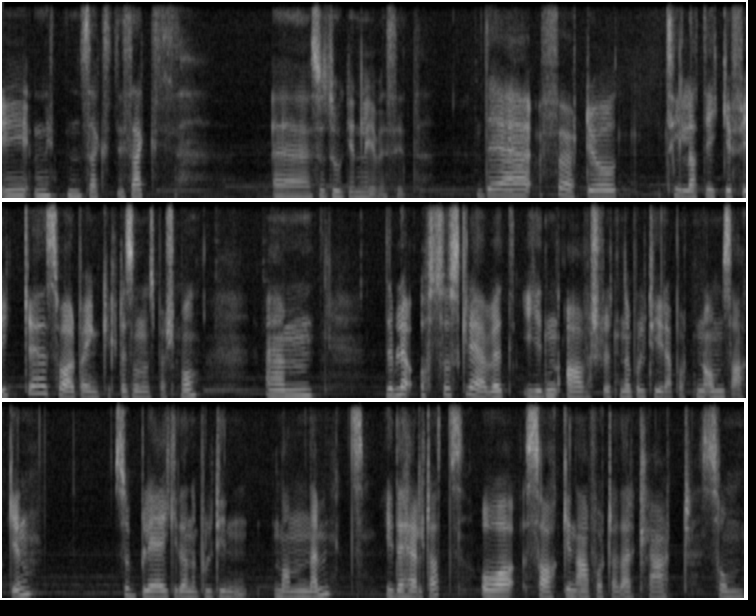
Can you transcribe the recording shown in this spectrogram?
i 1966 eh, så tok han livet sitt. Det førte jo til at de ikke fikk eh, svar på enkelte sånne spørsmål. Um, det ble også skrevet i den avsluttende politirapporten om saken. Så ble ikke denne politimannen nevnt i det hele tatt. Og saken er fortsatt erklært som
